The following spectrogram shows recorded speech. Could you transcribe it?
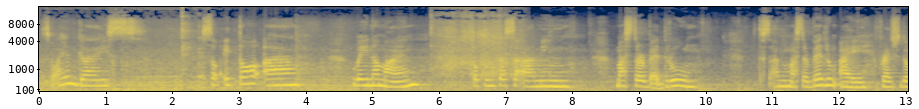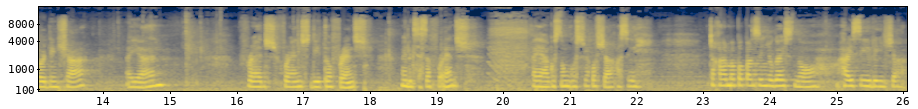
So, ayan guys. So, ito ang way naman papunta sa aming master bedroom. Ito sa aming master bedroom ay French door din siya. Ayan. French, French. Dito, French. May ligsa sa French. Kaya gustong gusto ko siya kasi Tsaka mapapansin nyo guys, no, high ceiling siya.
